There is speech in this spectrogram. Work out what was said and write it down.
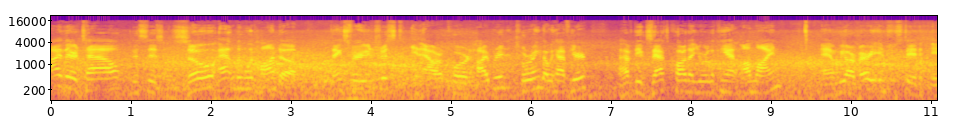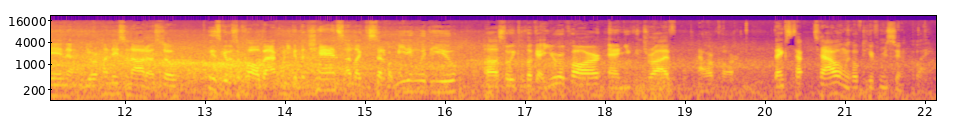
Hi there, Thao. This is Zoe at Lynnwood Honda. Thanks for your interest in our Accord Hybrid Touring that we have here. I have the exact car that you were looking at online, and we are very interested in your Hyundai Sonata. So please give us a call back when you get the chance. I'd like to set up a meeting with you uh, so we can look at your car and you can drive our car. Thanks, Thao, and we hope to hear from you soon. Bye-bye.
